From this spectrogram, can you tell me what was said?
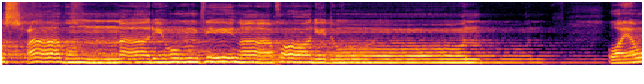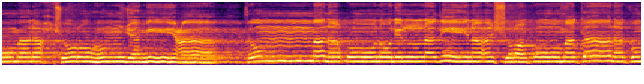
أصحاب النار هم فيها خالدون. ويوم نحشرهم جميعا ثم نقول للذين أشركوا مكانكم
